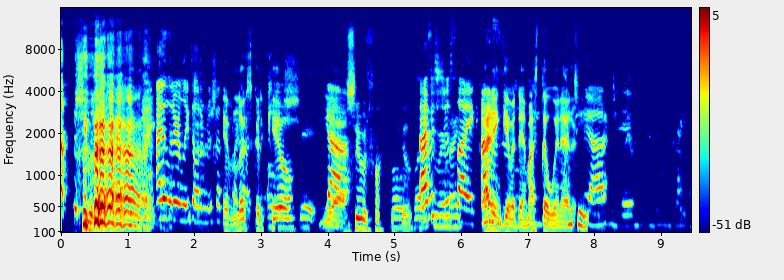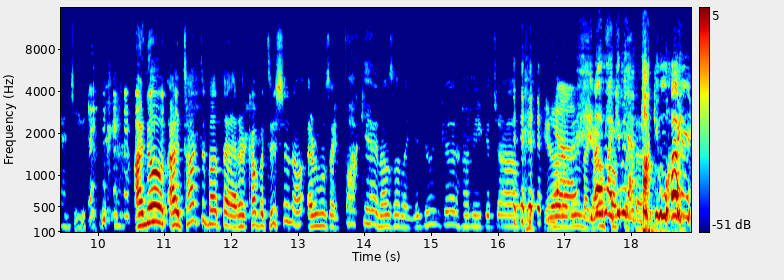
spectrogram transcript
up. She was looking at like, I literally told him to shut the if fuck looks up. could Oh, kill, shit. Yeah. She would fucking Oh, kill. I was just like, like, I was didn't give a damn. I still went at it. Yeah, you did. You're doing great, Angie. You're. I know. I talked about that at our competition. uh, Everyone's like, "Fuck yeah!" And I was like, "You're doing good, honey. Good job." You know what I mean? Like, I I'm like, give me with that fucking water.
